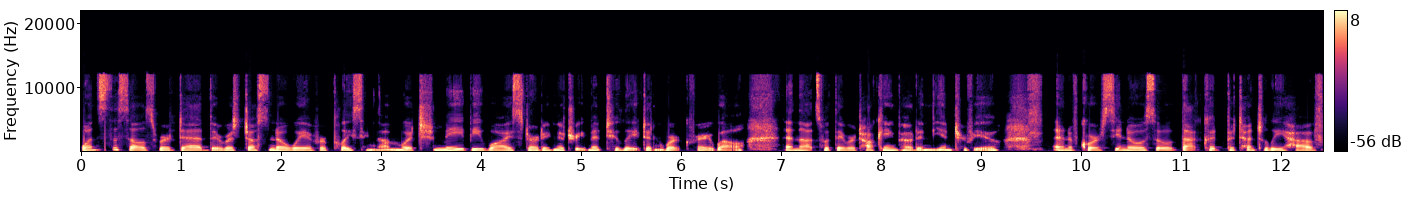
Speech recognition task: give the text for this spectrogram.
once the cells were dead, there was just no way of replacing them, which may be why starting the treatment too late didn't work very well. And that's what they were talking about in the interview. And of course, you know, so that could potentially have,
